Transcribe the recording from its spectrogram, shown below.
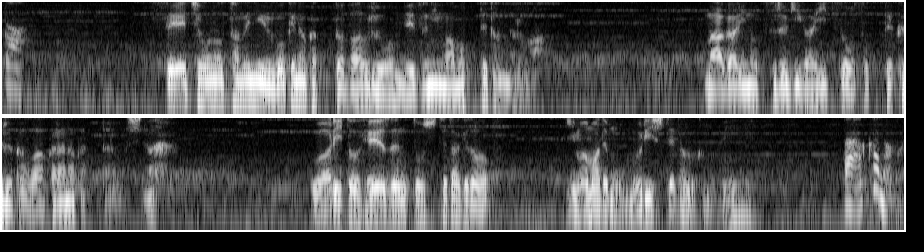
た成長のために動けなかったバウルを寝ずに守ってたんだろう。曲がりの剣がいつ襲ってくるかわからなかったろうしな。割と平然としてたけど今までも無理してたのかもね。バカなのよ。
